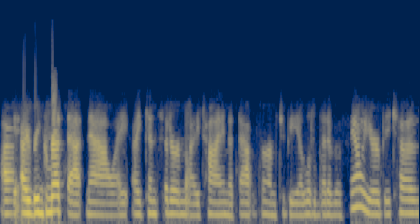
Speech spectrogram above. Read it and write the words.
I, I regret that now. I, I consider my time at that firm to be a little bit of a failure because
